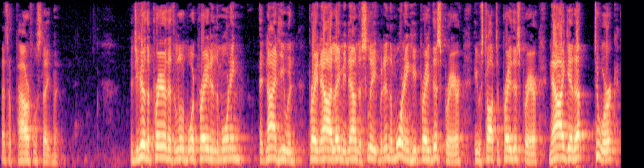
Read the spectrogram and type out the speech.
That's a powerful statement. Did you hear the prayer that the little boy prayed in the morning? At night, he would pray, Now I lay me down to sleep. But in the morning, he prayed this prayer. He was taught to pray this prayer Now I get up to work.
